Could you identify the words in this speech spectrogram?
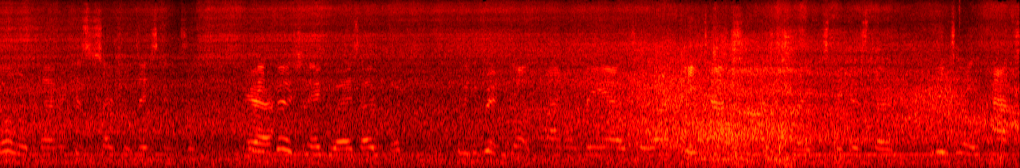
dull at the moment because of social distancing. I Yeah. mean, virtually everywhere's open. We've really got to plan on being able to like, eat outside the streets because the, these little cats,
